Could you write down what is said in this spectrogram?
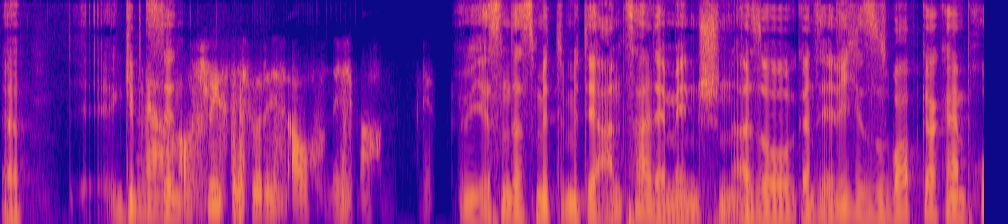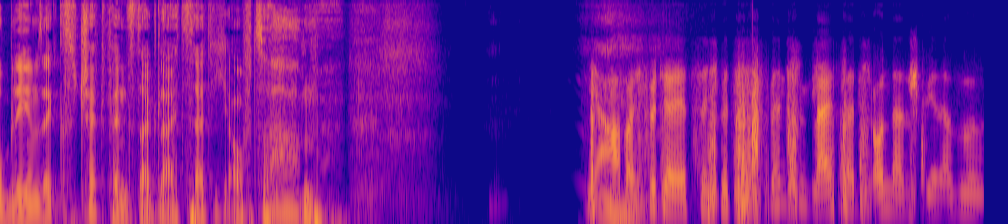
Äh, gibt's ja, denn, ausschließlich würde ich es auch nicht machen. Wie ist denn das mit, mit der Anzahl der Menschen? Also ganz ehrlich, ist es überhaupt gar kein Problem, sechs Chatfenster gleichzeitig aufzuhaben. Ja, aber ich würde ja jetzt nicht mit sechs Menschen gleichzeitig online spielen. Also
